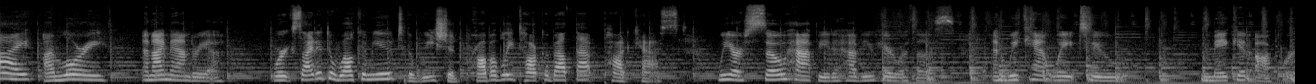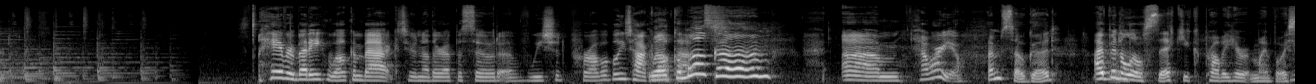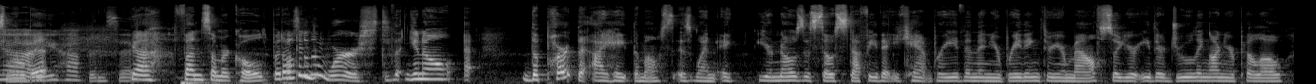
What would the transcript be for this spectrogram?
Hi, I'm Lori. And I'm Andrea. We're excited to welcome you to the We Should Probably Talk About That podcast. We are so happy to have you here with us, and we can't wait to make it awkward. Hey, everybody, welcome back to another episode of We Should Probably Talk Welcome, About That. welcome. Um, how are you? I'm so good. I've been a little sick. You could probably hear it in my voice a little Yeah, bit. you have been sick. Yeah, fun summer cold. But I've been, the worst. you know, uh, the part that I hate the most is when it, your nose is so stuffy that you can't breathe, and then you're breathing through your mouth. So you're either drooling on your pillow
